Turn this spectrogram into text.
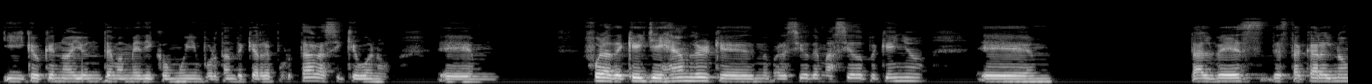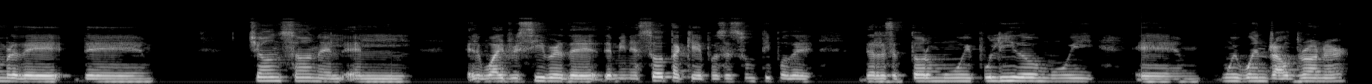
y creo que no hay un tema médico muy importante que reportar, así que bueno, fuera de KJ Hamler, que me pareció demasiado pequeño, eh, tal vez destacar el nombre de, Johnson, el, wide receiver de, Minnesota, que pues es un tipo de, receptor muy pulido, muy, eh, muy buen route runner,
